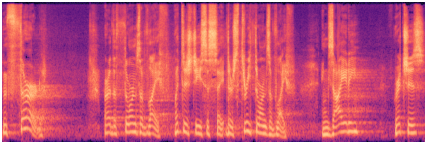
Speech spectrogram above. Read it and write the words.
And third are the thorns of life. What does Jesus say? There's three thorns of life anxiety, riches,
